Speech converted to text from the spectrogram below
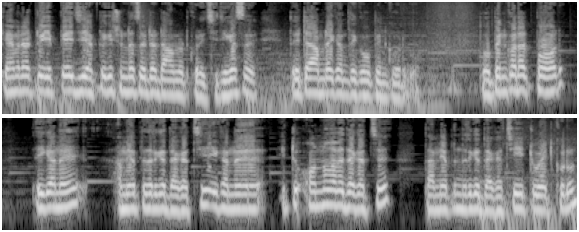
ক্যামেরা টু এপে যে অ্যাপ্লিকেশনটা আছে ওটা ডাউনলোড করেছি, ঠিক আছে? তো এটা আমরা এখান থেকে ওপেন করব। তো ওপেন করার পর, এখানে আমি আপনাদেরকে দেখাচ্ছি, এখানে একটু অন্যভাবে দেখাচ্ছে, তা আমি আপনাদেরকে দেখাচ্ছি, একটু ওয়েট করুন।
